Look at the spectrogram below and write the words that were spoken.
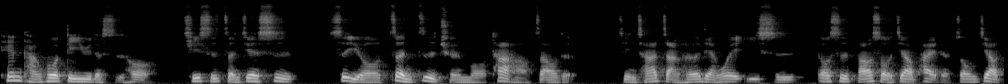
天堂或地狱的时候，其实整件事。是由政治权谋踏好招的。警察长和两位医师都是保守教派的宗教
